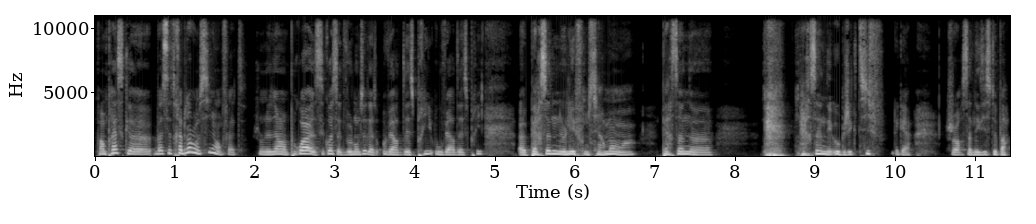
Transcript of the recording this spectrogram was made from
Enfin, presque, euh, bah, c'est très bien aussi, en fait. Je veux dire, pourquoi, c'est quoi cette volonté d'être ouverte d'esprit, ouvert d'esprit? Euh, personne ne l'est foncièrement, hein. Personne, euh, personne n'est objectif, les gars. Genre, ça n'existe pas.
